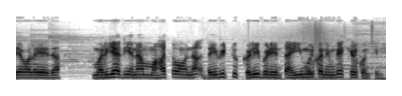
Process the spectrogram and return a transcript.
ದೇವಾಲಯದ ಮರ್ಯಾದೆಯನ್ನ, ಮಹತ್ವವನ್ನು ದಯವಿಟ್ಟು ಕಳಿಬೇಡಿ ಅಂತ ಈ ಮೂಲಕ ನಿಮಗೆ ಕೇಳ್ಕೊತೀನಿ.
